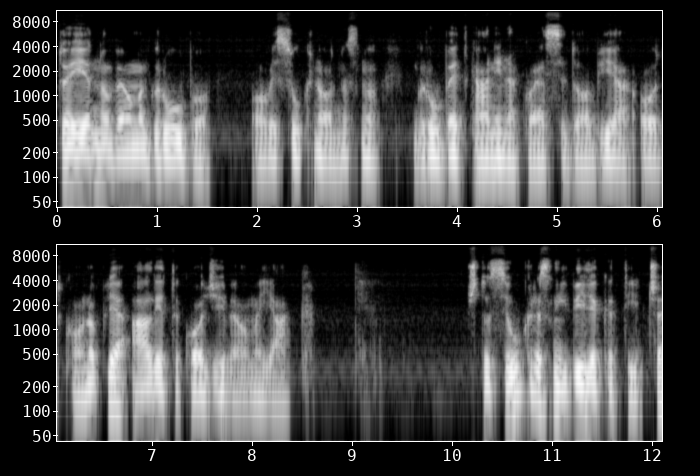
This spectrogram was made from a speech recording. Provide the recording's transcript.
To je jedno veoma grubo ove sukno, odnosno grube tkanina koja se dobija od konoplje, ali je takođe i veoma jaka. Što se ukrasnih biljaka tiče,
